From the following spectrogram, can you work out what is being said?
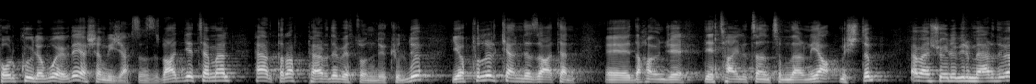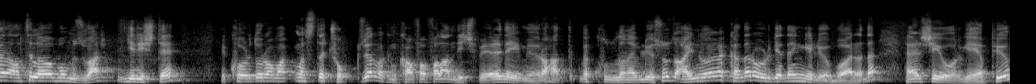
korkuyla bu evde yaşamayacaksınız. Radye temel her taraf perde beton döküldü. Yapılırken de zaten e, daha önce detaylı tanıtımlarını yapmıştım. Hemen şöyle bir merdiven altı lavabomuz var girişte. E, koridora bakması da çok güzel. Bakın kafa falan da hiçbir yere değmiyor. Rahatlıkla kullanabiliyorsunuz. Aynalara kadar orgeden geliyor bu arada. Her şeyi orge yapıyor.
